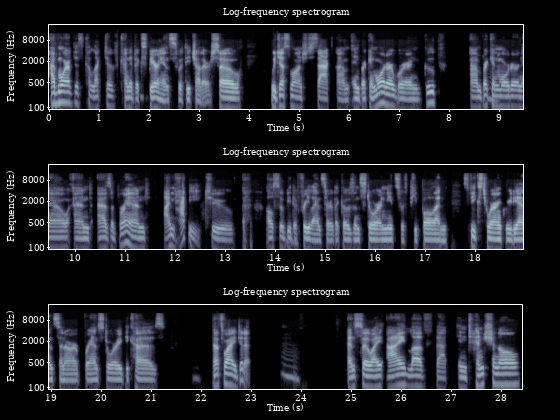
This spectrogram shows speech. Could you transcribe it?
have more of this collective kind of experience with each other so we just launched Saks um, in brick and mortar we're in goop um, brick and mm. mortar now. And as a brand, I'm happy to also be the freelancer that goes in store and meets with people and speaks to our ingredients and our brand story because that's why I did it. Mm. And so I I love that intentional,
